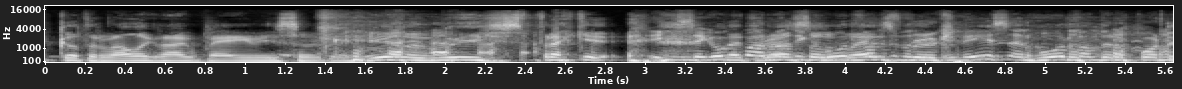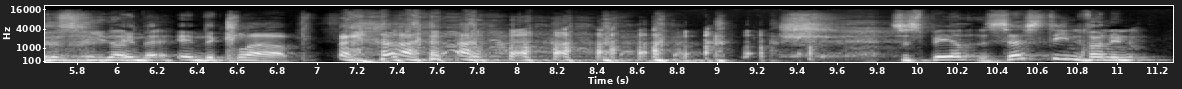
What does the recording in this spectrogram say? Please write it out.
ik had er wel graag bij geweest. Zo. De hele goede gesprekken Ik zeg ook met maar wat ik, Russell hoor van, wat ik Westbrook lees en hoor van de reporters die dat in, bij- de, in de club. Ze spelen 16 van hun,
